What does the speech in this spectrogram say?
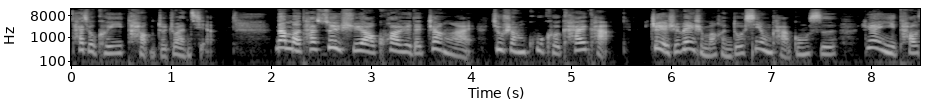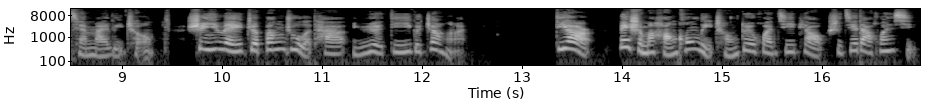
他就可以躺着赚钱。那么他最需要跨越的障碍就是让顾客开卡。这也是为什么很多信用卡公司愿意掏钱买里程，是因为这帮助了他逾越第一个障碍。第二。为什么航空里程兑换机票是皆大欢喜？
